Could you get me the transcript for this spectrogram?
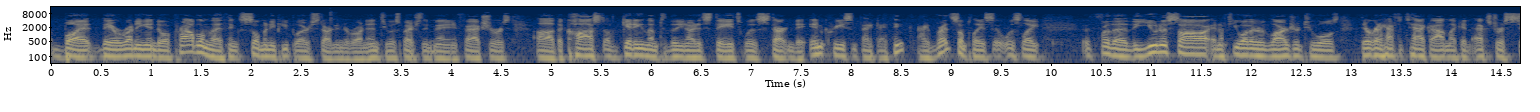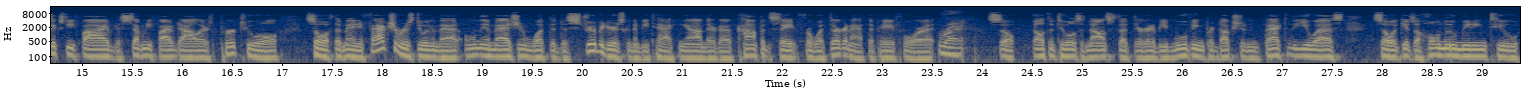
But they are running into a problem that I think so many people are starting to run into, especially manufacturers. Uh, the cost of getting them to the United States was starting to increase. In fact, I think I read someplace it was like for the the Unisaw and a few other larger tools, they're going to have to tack on like an extra sixty-five to seventy-five dollars per tool. So if the manufacturer is doing that, only imagine what the distributor is going to be tacking on there to compensate for what they're going to have to pay for it. Right. So Delta Tools announced that they're going to be moving production back to the U.S. So it gives a whole new meaning to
